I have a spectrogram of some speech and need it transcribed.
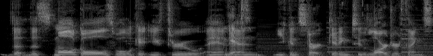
The the small goals will get you through and Yes. and you can start getting to larger things.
